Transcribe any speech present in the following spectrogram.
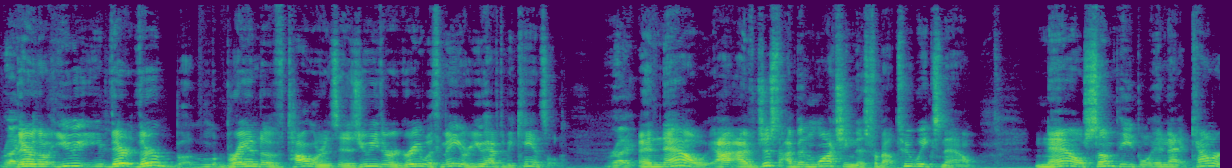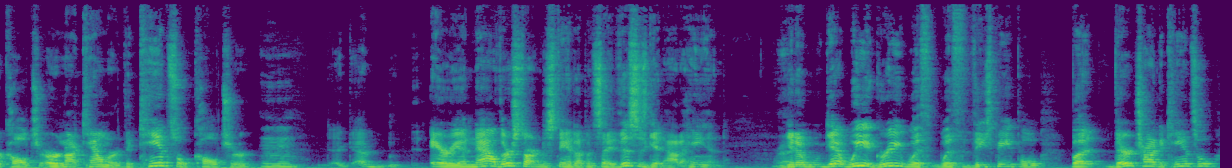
Right. They're the you, you their their brand of tolerance is you either agree with me or you have to be canceled. right. And now I, I've just I've been watching this for about two weeks now. Now some people in that counterculture or not counter the cancel culture uh, area now they're starting to stand up and say this is getting out of hand. You know, yeah, we agree with with these people, but they're trying to cancel.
